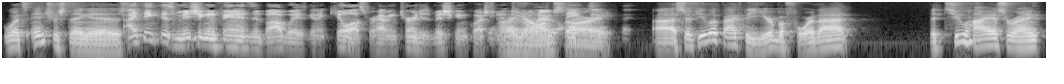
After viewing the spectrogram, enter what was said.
what's interesting is I think this Michigan fan in Zimbabwe is going to kill us for having turned his Michigan question into I know, Ohio I'm State. Sorry. Uh, so if you look back the year before that, the two highest ranked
